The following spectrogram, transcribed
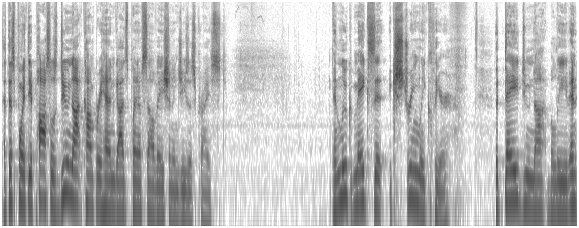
At this point, the apostles do not comprehend God's plan of salvation in Jesus Christ. And Luke makes it extremely clear that they do not believe. And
